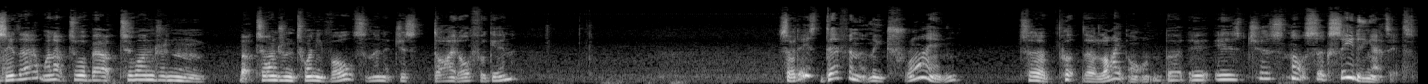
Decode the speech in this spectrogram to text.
See that went up to about 200 and, about 220 volts and then it just died off again. So it is definitely trying to put the light on, but it is just not succeeding at it.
